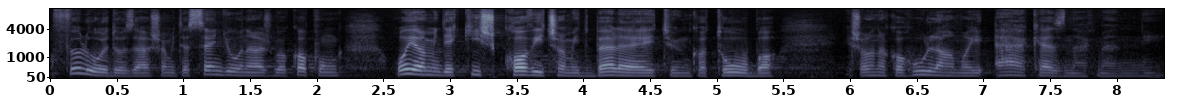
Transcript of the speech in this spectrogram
A föloldozás, amit a Szent Jónásban kapunk, olyan, mint egy kis kavics, amit beleejtünk a tóba, és annak a hullámai elkezdnek menni.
